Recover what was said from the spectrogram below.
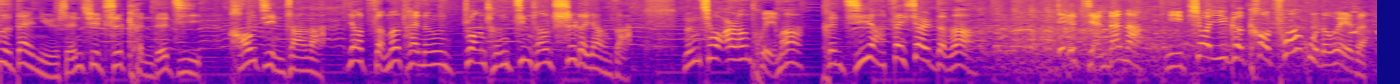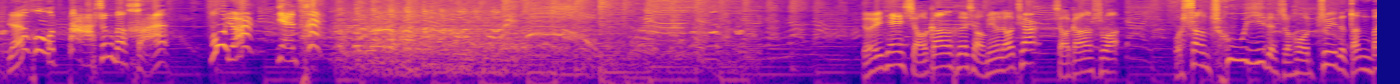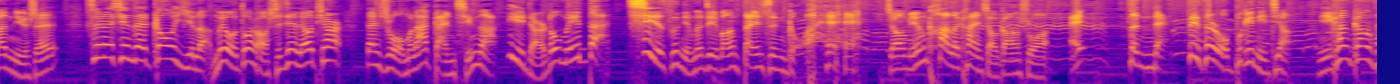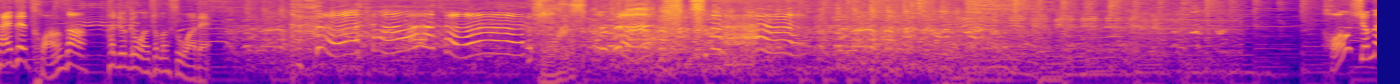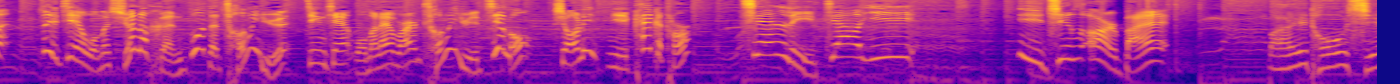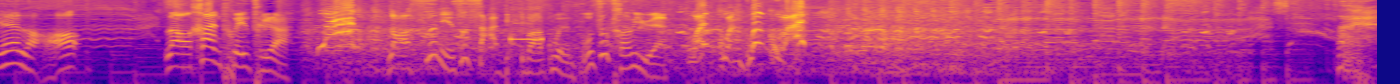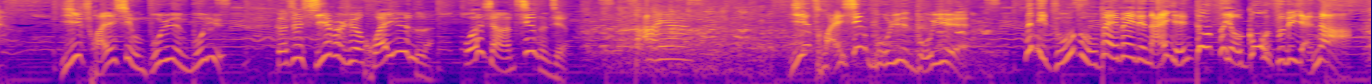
自带女神去吃肯德基，好紧张啊！要怎么才能装成经常吃的样子？能翘二郎腿吗？很急啊，在线等啊。这个简单呐，你挑一个靠窗户的位置，然后大声的喊：“服务员，点菜。”有一天，小刚和小明聊天，小刚说：“我上初一的时候追的咱们班女神。”虽然现在高一了，没有多少时间聊天，但是我们俩感情啊一点都没淡，气死你们这帮单身狗！嘿嘿。小明看了看小刚，说：“哎，真的，这事儿我不跟你犟。你看刚才在床上，他就跟我这么说的。同学们。”最近我们学了很多的成语，今天我们来玩成语接龙。小丽，你开个头。千里挑一，一清二白，白头偕老，老汉推车。滚！老师你是傻逼吧？滚！不是成语。滚滚滚滚！哎，遗传性不孕不育。可是媳妇却怀孕了，我想静静。啥呀？遗传性不孕不育？那你祖祖辈辈的男人都是有故事的人呐。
